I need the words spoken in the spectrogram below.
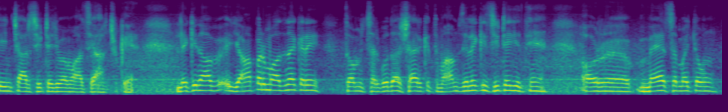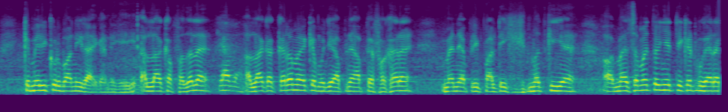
तीन चार सीटें जो है वहाँ से हार चुके हैं। लेकिन आप यहाँ पर मुजना करें तो हम सरगोदा शहर के तमाम ज़िले की सीटें जीते हैं। और मैं समझता हूँ कि मेरी कुर्बानी रहेगा नहीं अल्लाह का फजल है। अल्लाह का करम है कि मुझे अपने आप पे फ़ख्र है। मैंने अपनी पार्टी की खिदमत की है। और मैं समझता हूँ ये टिकट वगैरह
